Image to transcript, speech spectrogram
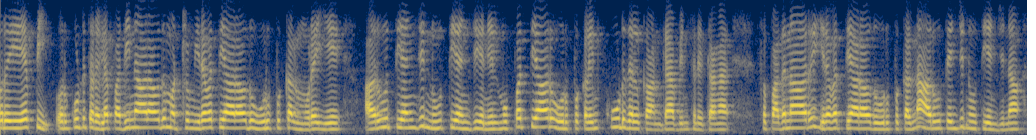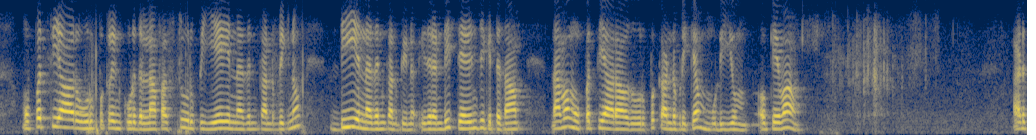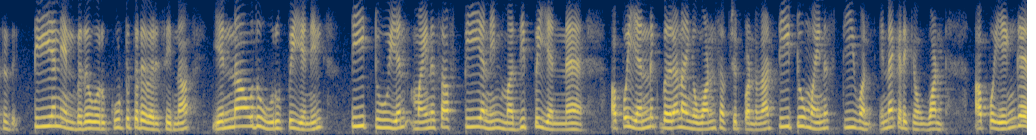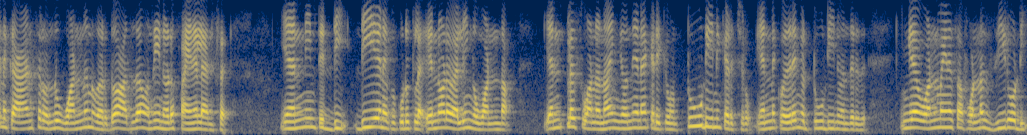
ஒரு ஏபி ஒரு கூட்டுத்தொடரில் பதினாறாவது மற்றும் இருபத்தி ஆறாவது உறுப்புகள் முறையே அறுபத்தி அஞ்சு நூற்றி அஞ்சு எனில் முப்பத்தி ஆறு உறுப்புகளின் கூடுதல் காண்க அப்படின்னு சொல்லியிருக்காங்க. ஸோ பதினாறு இருபத்தி ஆறாவது உறுப்புகள்னா அறுபத்தஞ்சு நூற்றி அஞ்சுனா முப்பத்தி ஆறு உறுப்புகளின் கூடுதல்னா ஃபஸ்ட்டு உறுப்பு ஏ என்னதுன்னு கண்டுபிடிக்கணும் டி என்னதுன்னு கண்டுபிடிக்கணும். இது ரெண்டையும் தெரிஞ்சுக்கிட்டு தான் நம்ம முப்பத்தி ஆறாவது உறுப்பு கண்டுபிடிக்க முடியும். ஓகேவா அடுத்தது டிஎன் என்பது ஒரு கூட்டுத்தொடர் வரிசைனா எண்ணாவது உறுப்பு எனில் T two N minus of டிஎன்னின் மதிப்பு என்ன? அப்போ என்னுக்கு பதிலாக நான் இங்கே ஒன் சப்ஸ்டியூட் பண்ணுறேன்னா T two minus T one என்ன கிடைக்கும்? ஒன் அப்போ எங்கே எனக்கு ஆன்சர் வந்து ஒன்னுன்னு வருதோ அதுதான் வந்து என்னோடய final answer N into D DA எனக்கு கொடுக்கல. என்னோட வேல்யூ இங்கே ஒன் தான். என் ப்ளஸ் ஒன்னுனா இங்கே வந்து என்ன கிடைக்கும்? டூ டின்னு கிடச்சிரும். எனக்கு பதிலாக இங்கே டூ டின்னு வந்துடுது இங்கே ஒன் மைனஸ் ஆஃப் ஒன்னா ஜீரோ டி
